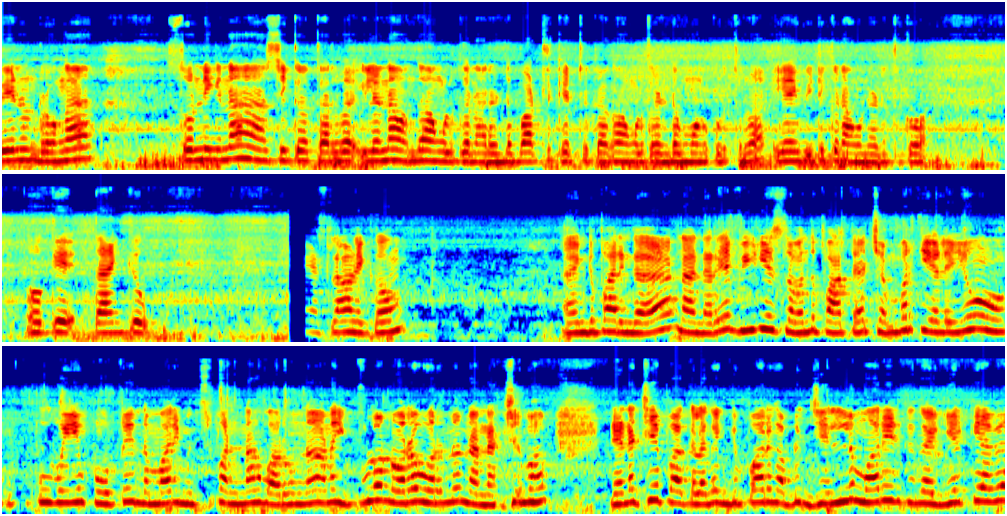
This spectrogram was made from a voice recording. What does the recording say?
வேணுன்றவங்க சொன்னீங்கன்னா சீக்கிரம் தருவேன். இல்லைன்னா வந்து அவங்களுக்கு நான் ரெண்டு பாட்டில் கேட்டிருக்காங்க அவங்களுக்கு ரெண்டு மூணு கொடுத்துருவேன். என் வீட்டுக்கு நான் ஒன்று எடுத்துக்குவேன். ஓகே தேங்க்யூ அஸ்லாம் வலைக்கம். இங்கே பாருங்கள் நான் நிறைய வீடியோஸில் வந்து பார்த்தேன். செம்பருத்தி இலையும் பூவையும் போட்டு இந்த மாதிரி மிக்ஸ் பண்ணால் வரும்னு. ஆனால் இவ்வளோ நுர வரும்னு நான் நினச்சமாக நினச்சே பார்க்கலங்க. இங்கே பாருங்கள் அப்படியே ஜெல்லு மாதிரி இருக்குங்க. இயற்கையாகவே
